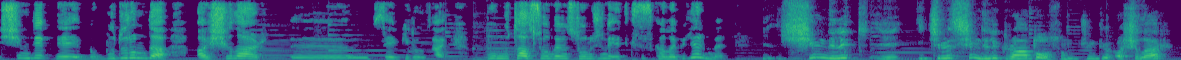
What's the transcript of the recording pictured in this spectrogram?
Şimdi e, bu, durumda aşılar e, sevgili Uzay bu mutasyonların sonucunda etkisiz kalabilir mi? Şimdilik içimiz şimdilik rahat olsun. Çünkü aşılar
